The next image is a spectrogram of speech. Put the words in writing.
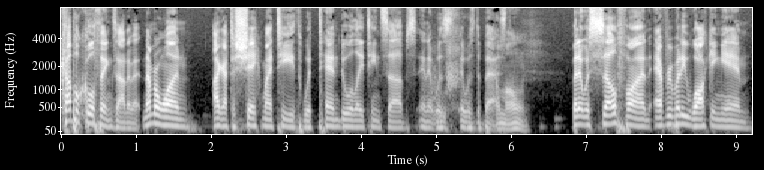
Couple cool things out of it. Number one, I got to shake my teeth with ten dual eighteen subs, and it was it was the best. But it was so fun. Everybody walking in,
